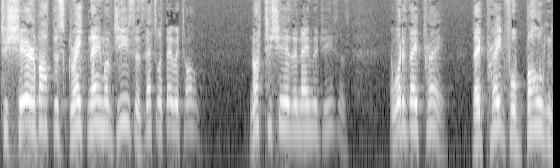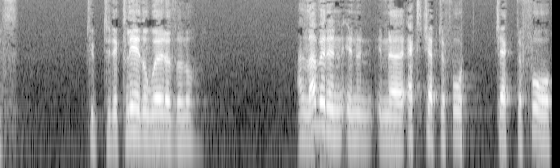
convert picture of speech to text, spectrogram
to share about this great name of Jesus. That's what they were told. Not to share the name of Jesus. And what did they pray? They prayed for boldness to, to declare the word of the Lord. I love it in, in, in uh, Acts chapter 4, chapter 4,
